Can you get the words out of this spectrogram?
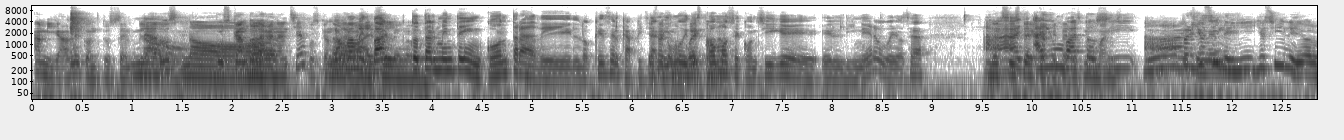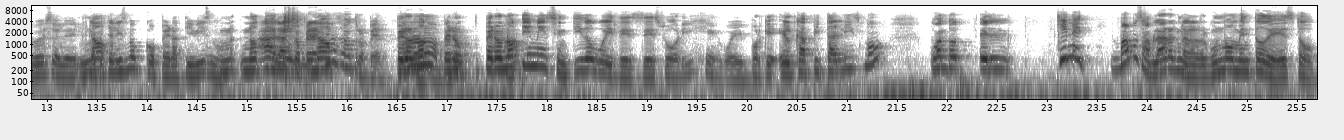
amigable con tus empleados No. buscando la ganancia, buscando No la mames, va totalmente en contra de lo que es el capitalismo y de cómo ¿no? se consigue el dinero, güey. O sea, No existe hay, el hay un vato, humanista. sí. No, pero yo me- sí leí, yo sí leí algo de eso, el, No. capitalismo cooperativismo. No, no ah, tiene, las cooperativas no, son otro pedo. pero No, no, no, no, pero, pero- no tiene sentido, güey, desde su origen, güey. Porque el capitalismo, cuando el tiene, vamos a hablar en algún momento de esto,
